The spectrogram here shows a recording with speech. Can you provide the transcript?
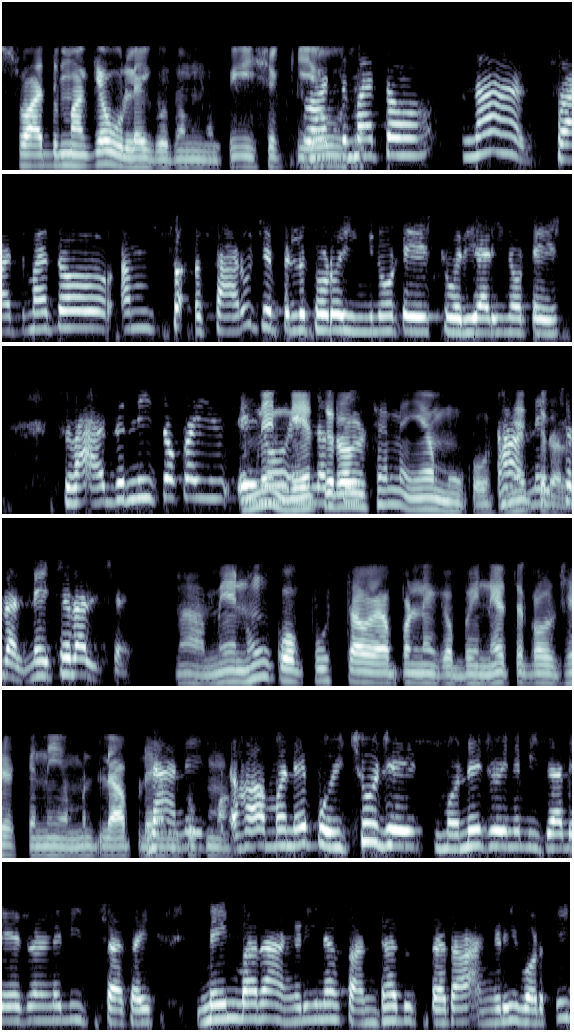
સ્વાદમાં કેવું લાગ્યું તમને? પી શકીએ સ્વાદમાં તો ના સ્વાદમાં તો આમ સારું છે. પેલો થોડો હિંગનો ટેસ્ટ વરિયાળીનો ટેસ્ટ. સ્વાદની તો કઈ નેચરલ છે ને એમ હું કહું નેચરલ નેચરલ છે. હા મેન હું કોક પૂછતા હોય આપણને કે ભાઈ નેચરલ છે કે નહીં એમ એટલે આપણે ના હા મને પૂછ્યું જે મને જોઈને બીજા બે જણને બી ઈચ્છા થઈ. મેઇન મારા આંગળીના સાંધા દુખતા હતા આંગળી વળતી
